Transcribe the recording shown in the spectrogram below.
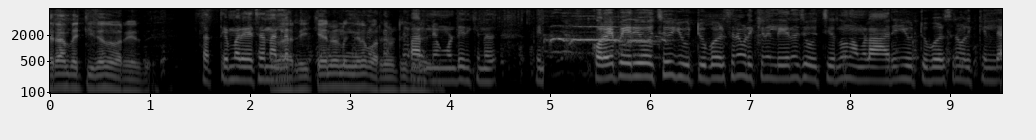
വരാൻ പറ്റിയില്ല എന്ന് പറയരുത്. സത്യം പറയാച്ചാൽ നല്ല അറിയിക്കാനാണ് ഇങ്ങനെ പറഞ്ഞുകൊണ്ടിരിക്കുന്നത്. പിന്നെ കുറേ പേര് ചോദിച്ചു യൂട്യൂബേഴ്സിനെ വിളിക്കണില്ലേ? എന്ന് ചോദിച്ചിരുന്നു. നമ്മൾ ആരും യൂട്യൂബേഴ്സിനെ വിളിക്കില്ല.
